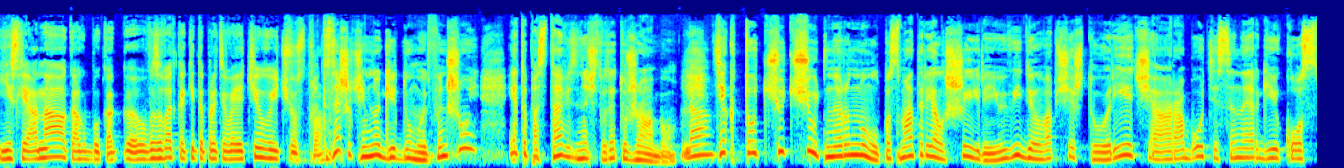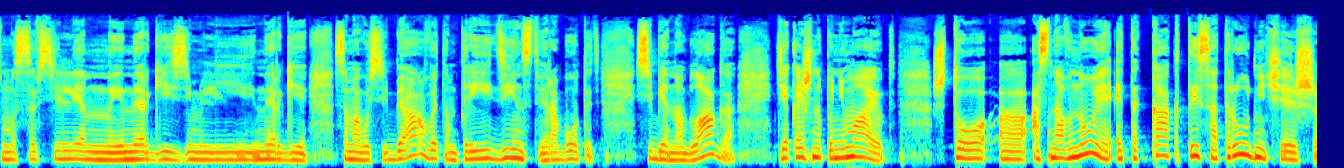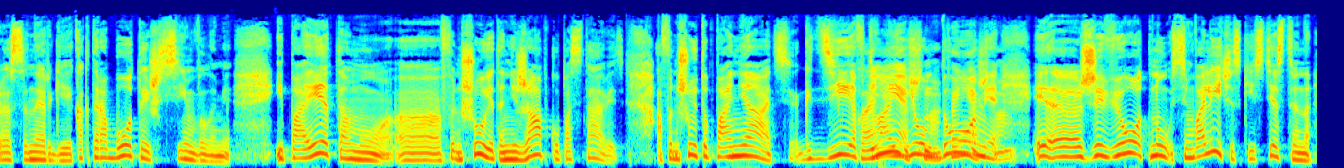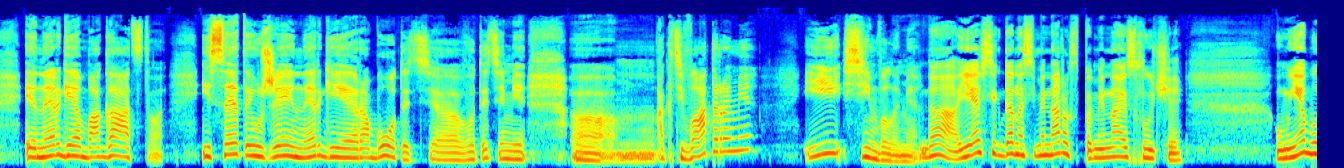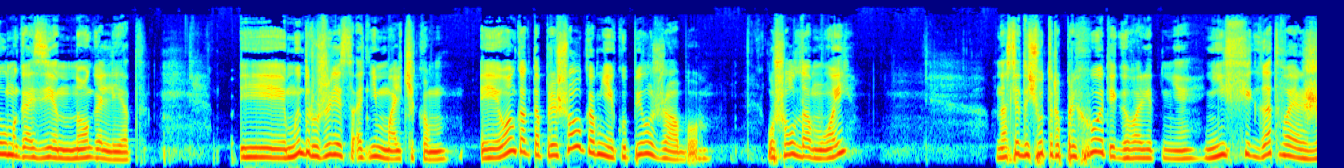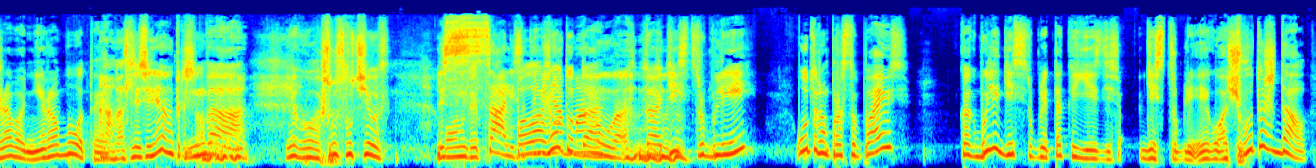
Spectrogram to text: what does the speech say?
если она как бы как, э, вызывает какие-то противоречивые чувства. Ты знаешь, очень многие думают, фэншуй – это поставить, значит, вот эту жабу. Да. Те, кто чуть-чуть нырнул, посмотрел шире и увидел вообще, что речь о работе с энергией космоса, Вселенной, энергией Земли, энергией самого себя, в этом триединстве работать себе на благо, те, конечно, понимают, что э, основное – это как ты сотрудничаешь э, с энергией, как ты работаешь с символами. И поэтому э, фэншуй – это не жабку поставить, а фэншуй – это понять, где в Конечно, твоем доме конечно. э, живет, ну, символически, естественно, энергия богатства. И с этой уже энергией работать э, вот этими э, активаторами и символами. Да, я всегда на семинарах вспоминаю случай. У меня был магазин много лет, и мы дружили с одним мальчиком. И он как-то пришел ко мне и купил жабу. Ушел домой. На следующее утро приходит и говорит мне, нифига твоя жаба не работает. А, на следующий день он пришел? Да. Я говорю, а что случилось? Он говорит, ты положил туда обманула. да, 10 рублей, утром просыпаюсь, как были 10 рублей, так и есть здесь 10 рублей. Я говорю, а чего ты ждал?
